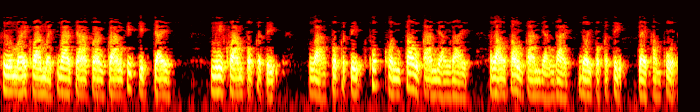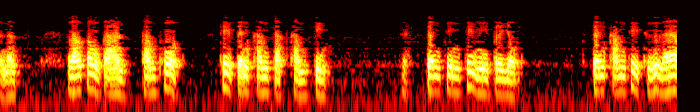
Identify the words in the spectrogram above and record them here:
คือหมายความหมายวาจากลางๆที่จิตใจมีความปกติ ว่าปกติทุกคนต้องการอย่างไร เราต้องการอย่างไร โดยปกติในคำพูดนั้น เราต้องการคำพูด ที่เป็นคำสัตย์คำจริง เป็นสิ่งที่มีประโยชน์ เป็นคำที่ถือแล้ว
